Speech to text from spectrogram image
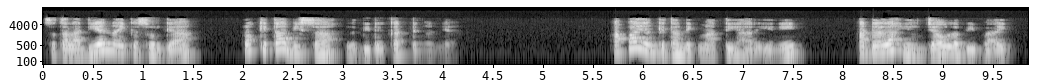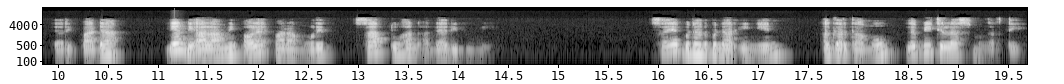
Setelah dia naik ke surga, roh kita bisa lebih dekat dengannya. Apa yang kita nikmati hari ini adalah yang jauh lebih baik daripada yang dialami oleh para murid saat Tuhan ada di bumi. Saya benar-benar ingin agar kamu lebih jelas mengerti.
